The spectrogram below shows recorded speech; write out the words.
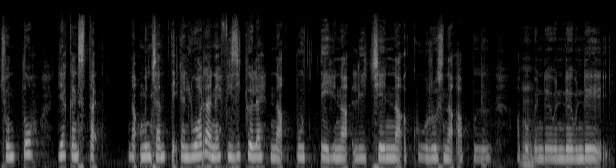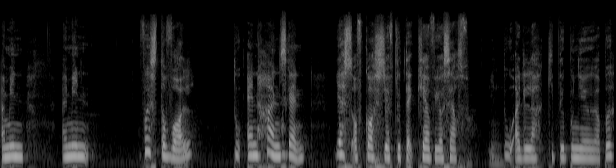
Contoh, dia akan start nak mencantikkan luaran eh, fizikal eh, nak putih, nak licin, nak kurus, nak apa, apa benda-benda benda. I mean, I mean, first of all, to enhance kan, yes of course you have to take care of yourself. Itu adalah kita punya apa,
